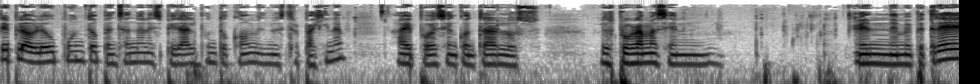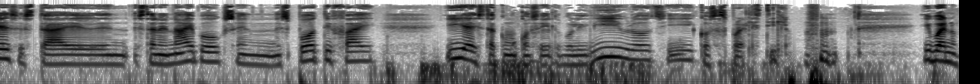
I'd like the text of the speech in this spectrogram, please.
www.pensandoenespiral.com es nuestra página. Ahí puedes encontrar los, los programas en en MP3, está en, están en iBox, en Spotify y ahí está cómo conseguir los bolilibros y cosas por el estilo. y bueno,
